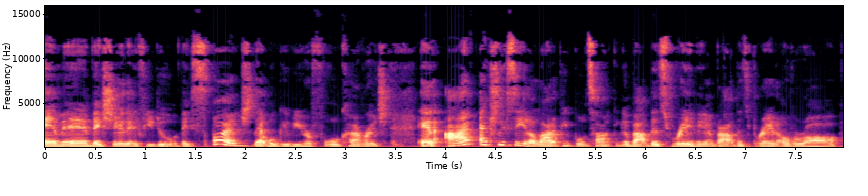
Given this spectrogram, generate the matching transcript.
And then they share that if you do it with a sponge, that will give you your full coverage. And I've actually seen a lot of people talking about this, raving about this brand overall.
